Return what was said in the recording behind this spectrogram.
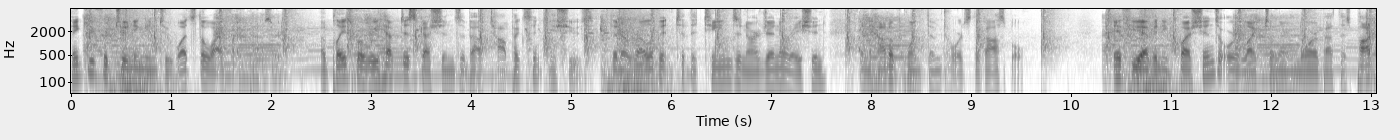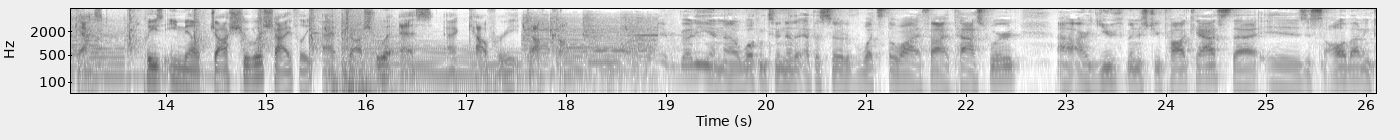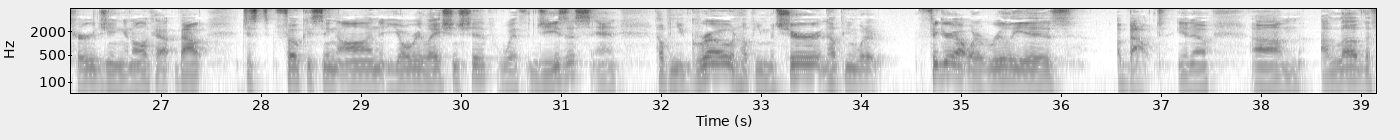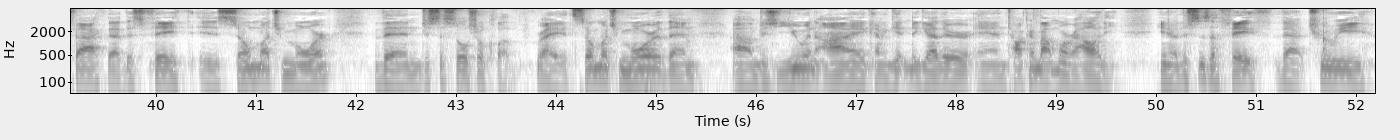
Thank you for tuning into What's the Wi Fi Password, a place where we have discussions about topics and issues that are relevant to the teens in our generation and how to point them towards the gospel. If you have any questions or would like to learn more about this podcast, please email Joshua Shively at joshuas at calvary.com. Hey, everybody, and uh, welcome to another episode of What's the Wi Fi Password, uh, our youth ministry podcast that is just all about encouraging and all about just focusing on your relationship with Jesus and helping you grow and helping you mature and helping you what it, figure out what it really is about, you know. Um, I love the fact that this faith is so much more than just a social club, right? It's so much more than um, just you and I kind of getting together and talking about morality. You know, this is a faith that truly,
